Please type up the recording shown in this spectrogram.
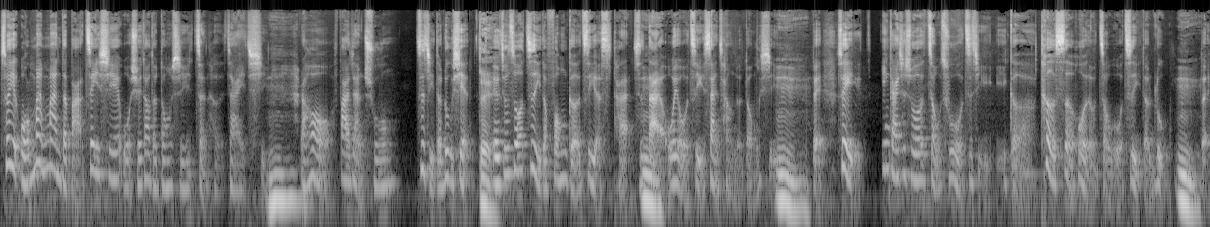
所以我慢慢的把这些我学到的东西整合在一起，嗯，然后发展出自己的路线，对，也就是说自己的风格、自己的 style，我有我自己擅长的东西，嗯，对，所以应该是说走出我自己一个特色，或者走我自己的路，嗯，对。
